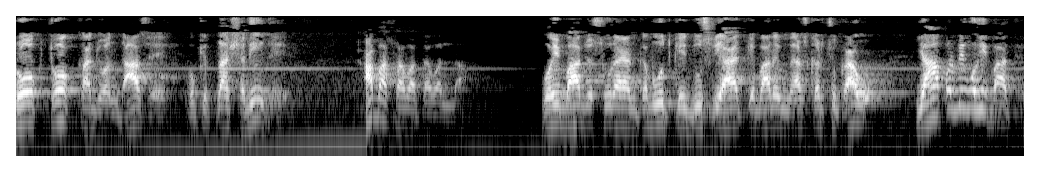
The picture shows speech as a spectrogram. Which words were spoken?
روک ٹوک کا جو انداز ہے وہ کتنا شدید ہے۔ ابا سوت اللہ وہی بات جو سورہ انکبوت کی دوسری آیت کے بارے میں عرض کر چکا ہوں، یہاں پر بھی وہی بات ہے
